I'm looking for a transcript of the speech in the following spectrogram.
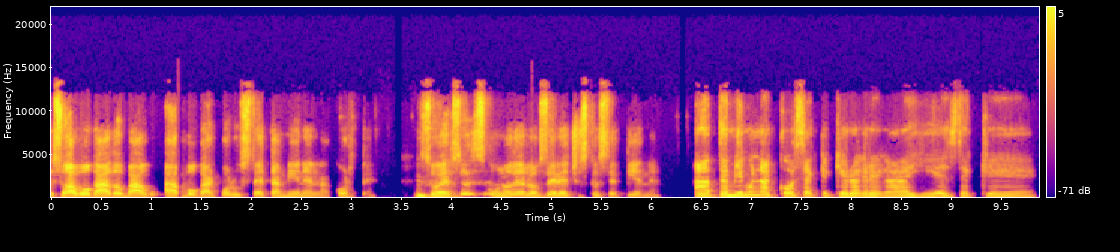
su abogado va a abogar por usted también en la corte. eso es uno de los derechos que usted tiene. Ah, también una cosa que quiero agregar allí es de que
